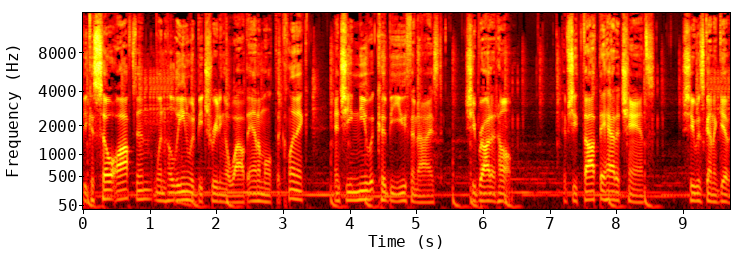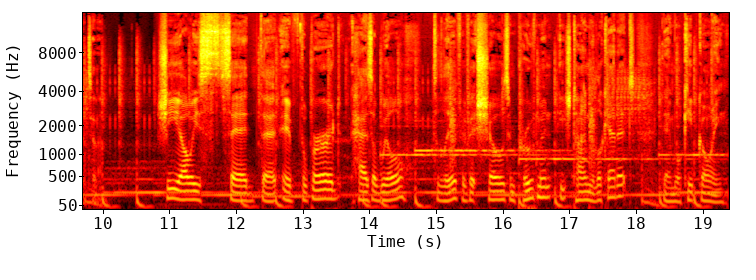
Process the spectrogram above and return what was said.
because so often when Helene would be treating a wild animal at the clinic and she knew it could be euthanized, she brought it home. If she thought they had a chance, she was going to give it to them. She always said that if the bird has a will to live, if it shows improvement each time we look at it, then we'll keep going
